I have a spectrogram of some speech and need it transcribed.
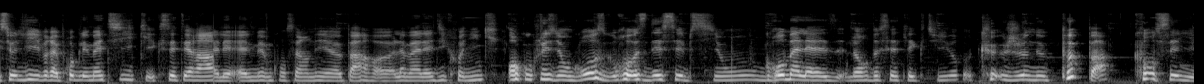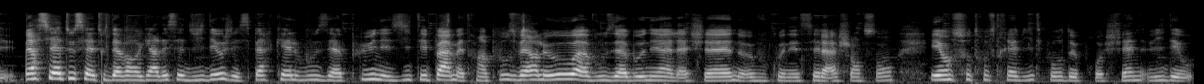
ce livre est problématique, etc. Elle est elle-même concernée euh, par euh, la maladie chronique. En conclusion, grosse grosse déception, gros malaise lors de cette lecture que je ne peux pas conseiller. Merci à tous et à toutes d'avoir regardé cette vidéo, j'espère qu'elle vous a plu. N'hésitez pas à mettre un pouce vers le haut, à vous abonner à la chaîne, vous connaissez la chanson. Et on se retrouve très vite pour de prochaines vidéos.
